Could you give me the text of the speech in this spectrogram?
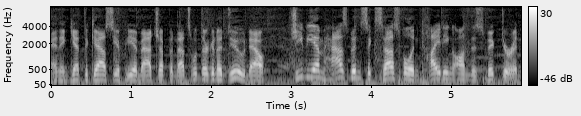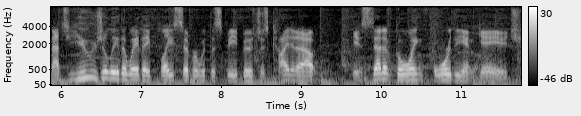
and then get the Cassiopeia matchup, and that's what they're going to do. Now, GBM has been successful in kiting on this Viktor, and that's usually the way they play Sivir with the speed boost, just kite it out instead of going for the engage.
